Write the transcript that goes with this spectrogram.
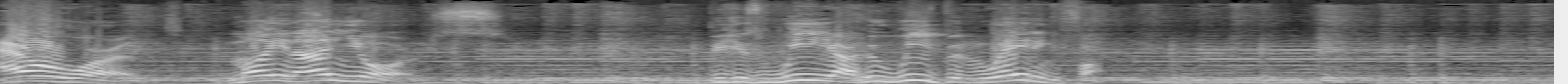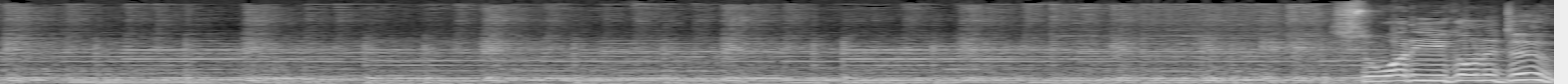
our world, mine and yours, because we are who we've been waiting for. So, what are you going to do?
